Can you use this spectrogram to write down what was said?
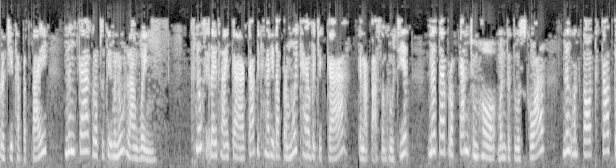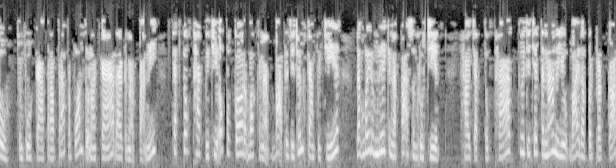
ប្រជាធិបតេយ្យនិងការគោរពសិទ្ធិមនុស្សឡើងវិញក្នុងសេចក្តីថ្លែងការណ៍កាលពីថ្ងៃទី16ខែវិច្ឆិកាគណៈបកសង្គ្រោះជាតិនៅតែប្រកាន់ជំហរមិនទទួលស្គាល់និងបន្តថ្កោលទោសចំពោះការប្រើប្រាស់ប្រព័ន្ធតុលាការដែលគណៈបកនេះចាត់ទុកថាគឺជាឧបករណ៍របស់គណៈបកប្រជាជនកម្ពុជា ដើម្បីរំលាយគណៈបកសង្គ្រោះជាតិហើយចាត់ទុកថាគឺជាចេតនានយោបាយដ៏ពិតប្រាកដ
